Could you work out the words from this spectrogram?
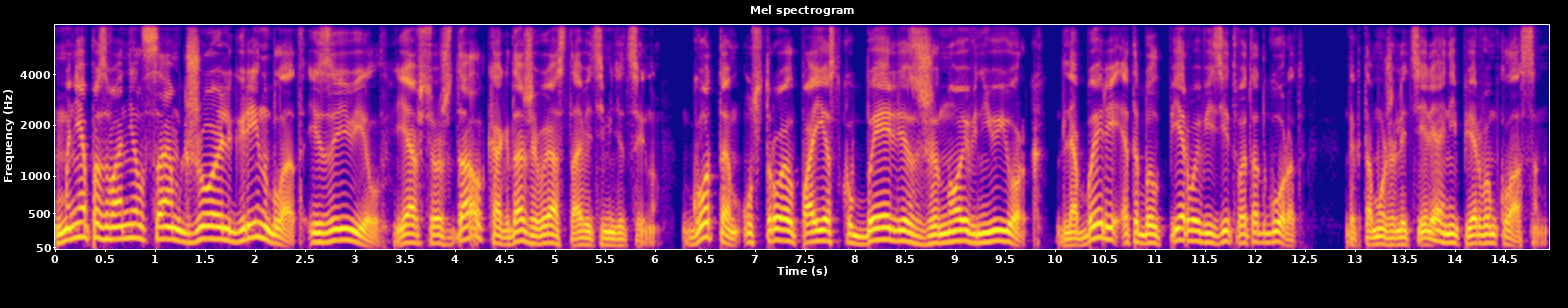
Мне позвонил сам Джоэль Гринблат и заявил, я все ждал, когда же вы оставите медицину. Готэм устроил поездку Берри с женой в Нью-Йорк. Для Берри это был первый визит в этот город, да к тому же летели они первым классом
